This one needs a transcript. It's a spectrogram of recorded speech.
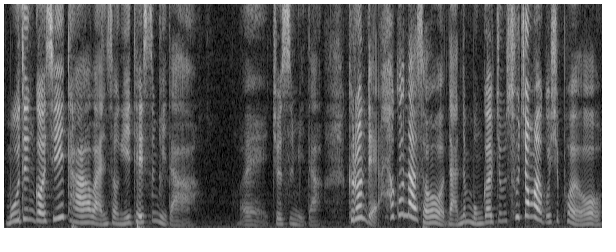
모든 것이 다 완성이 됐습니다. 네, 좋습니다. 그런데 하고 나서 나는 뭔가를 좀 수정하고 싶어요.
